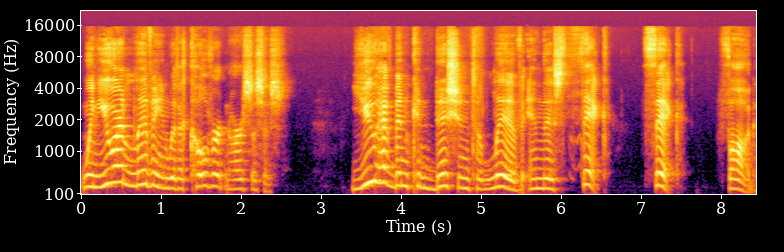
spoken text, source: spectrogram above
When you are living with a covert narcissist, you have been conditioned to live in this thick, thick fog.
